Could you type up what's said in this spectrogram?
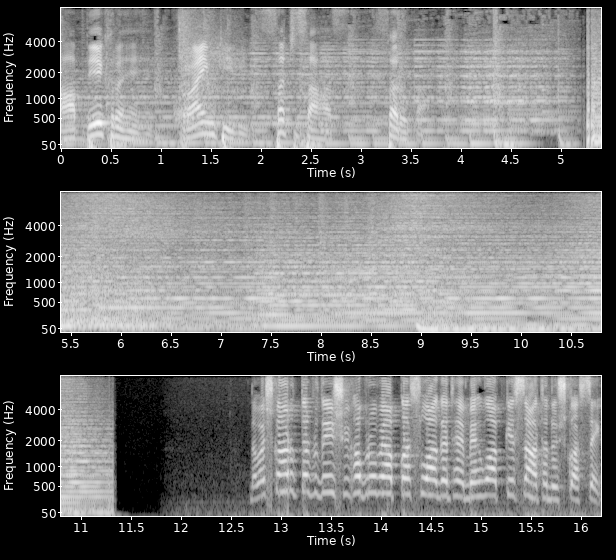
आप देख रहे हैं प्राइम टीवी, सच साहस, सरोकार। नमस्कार, उत्तर प्रदेश की खबरों में आपका स्वागत है। मैं हूँ आपके साथ अनुष्का सिंह।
